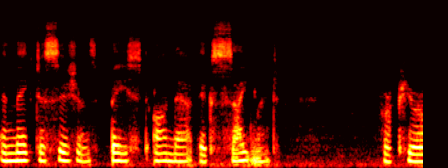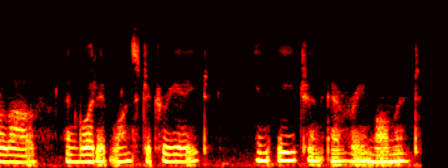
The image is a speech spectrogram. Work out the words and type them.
and make decisions based on that excitement for pure love and what it wants to create in each and every moment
